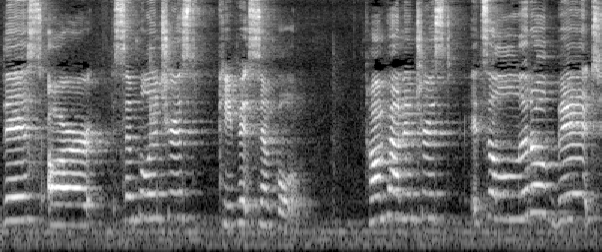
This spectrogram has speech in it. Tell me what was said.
this are simple interest, keep it simple. Compound interest, it's a little bit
